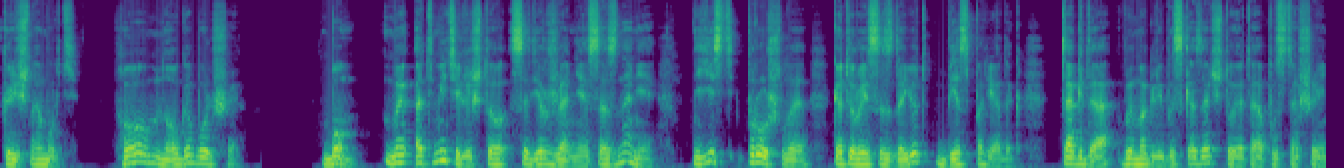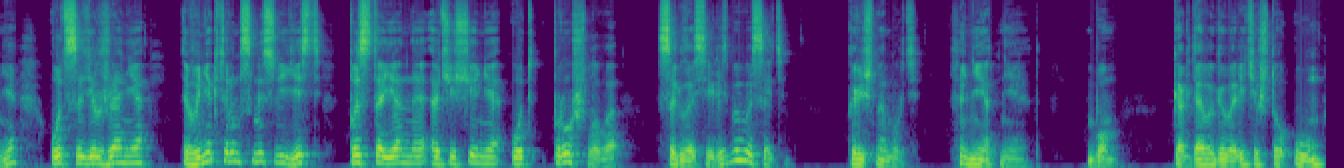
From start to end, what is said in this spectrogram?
Кришнамурти. О, много большее. Бом. Мы отметили, что содержание сознания есть прошлое, которое создает беспорядок. Тогда вы могли бы сказать, что это опустошение от содержания в некотором смысле есть постоянное очищение от прошлого. Согласились бы вы с этим? Кришнамурти. Нет, нет. Бом. Когда вы говорите, что ум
